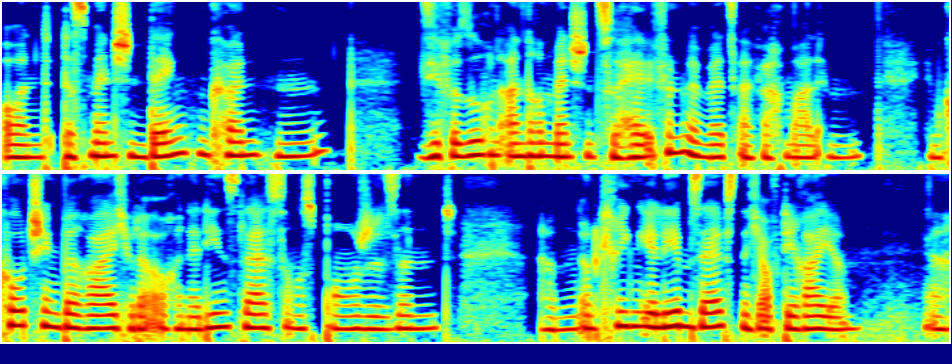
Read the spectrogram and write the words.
und dass Menschen denken könnten, sie versuchen anderen Menschen zu helfen, wenn wir jetzt einfach mal im, im Coaching-Bereich oder auch in der Dienstleistungsbranche sind ähm, und kriegen ihr Leben selbst nicht auf die Reihe. Ja,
